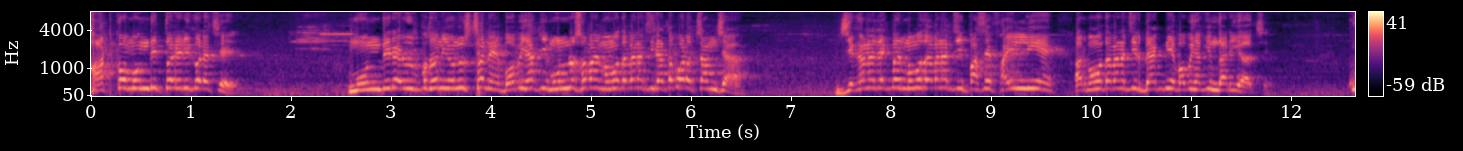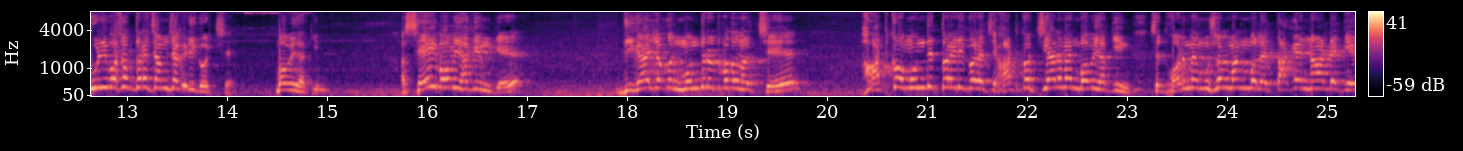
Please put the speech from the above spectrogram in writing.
হাটকো মন্দির তৈরি করেছে। মন্দিরের উদ্বোধনী অনুষ্ঠানে ববি হাকিম অন্য সময় মমতা ব্যানার্জির এত বড় চামচা। যেখানে দেখবেন মমতা ব্যানার্জি পাশে ফাইল নিয়ে আর মমতা ব্যানার্জির ব্যাগ নিয়ে ববি হাকিম দাঁড়িয়ে আছে। কুড়ি বছর ধরে চামচাগিরি করছে ববি হাকিম। আর সেই ববি হাকিমকে দীঘায় যখন মন্দির উদ্বোধন হচ্ছে হাটকো মন্দির তৈরি করেছে হাটকোর চেয়ারম্যান ববি হাকিম। সে ধর্মে মুসলমান বলে তাকে না ডেকে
